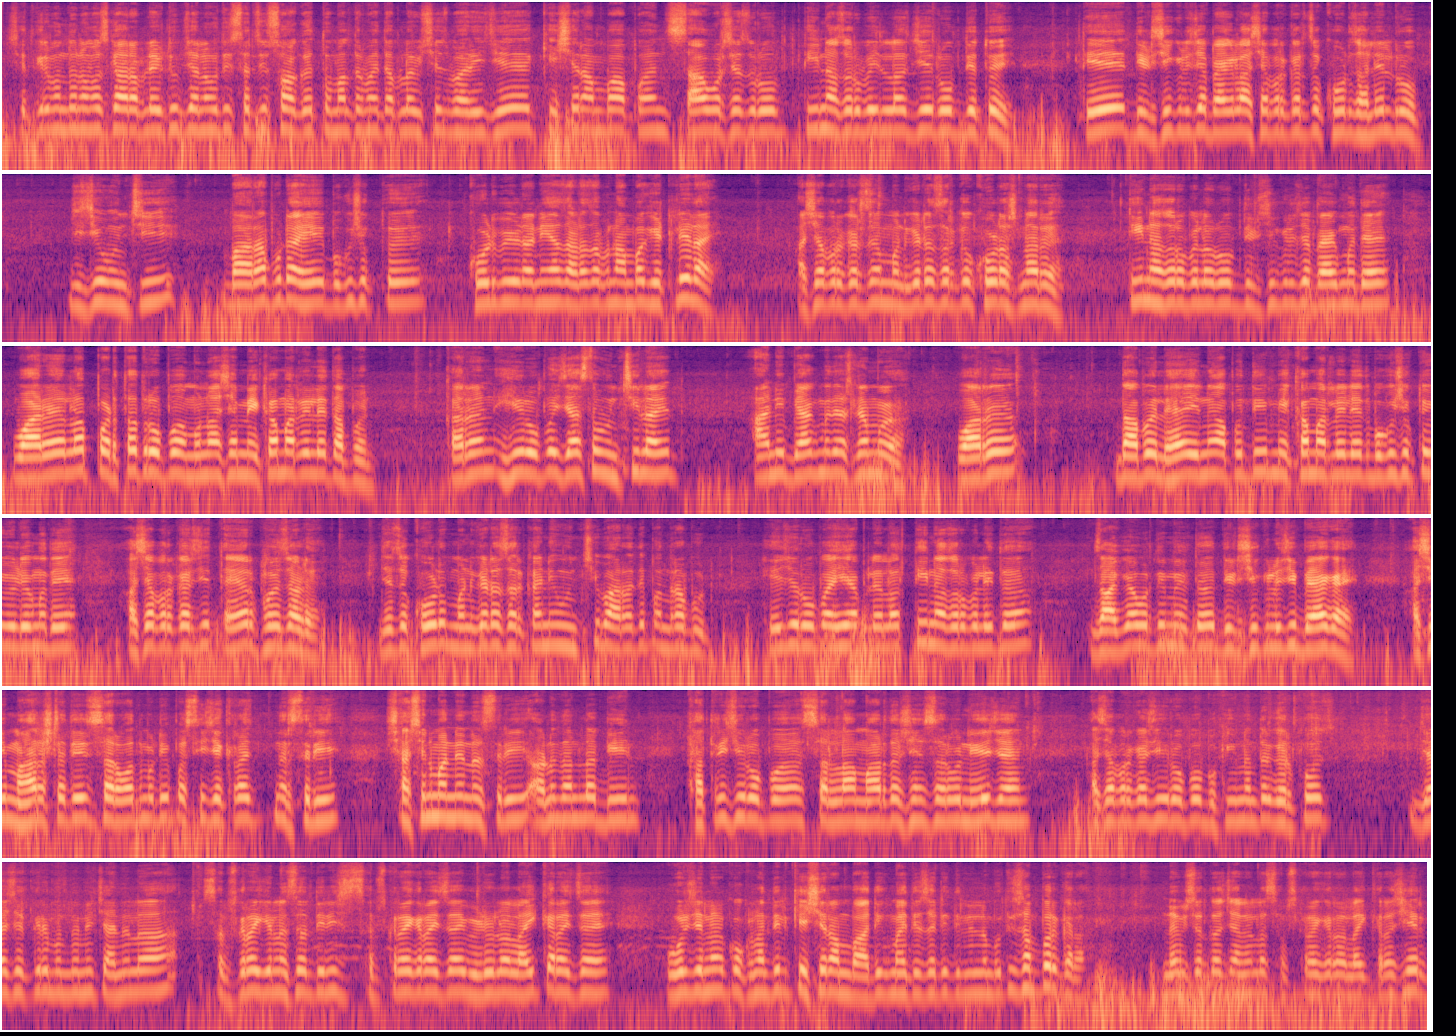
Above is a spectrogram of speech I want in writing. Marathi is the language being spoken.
शेतकरी बंधू नमस्कार. आपल्या यूट्यूब चॅनलवरती सरचे स्वागत. तुम्हाला तर माहिती आपला विशेष भारी जे केशर आंबा आपण सहा वर्षाचं रोप तीन हजार रुपयेला जे रोप देतो आहे ते दीडशे किलोच्या बॅगला अशा प्रकारचं खोड झालेलं रोप जिची उंची बारा फूट आहे. बघू शकतो आहे खोडबीड आणि या झाडाचा आपण आंबा घेतलेला आहे. अशा प्रकारचं मनगटासारखं खोड असणारं तीन हजार रुपयाला रोप दीडशे किलोच्या बॅगमध्ये आहे. वाऱ्याला पडतात रोपं म्हणून अशा मेका मारलेल्या आहेत आपण. कारण ही रोपं जास्त उंचीला आहेत आणि बॅगमध्ये असल्यामुळं वारं दाबल ह्या येणं आपण ती मेखा मारलेले आहेत बघू शकतो व्हिडिओमध्ये. अशा प्रकारची तयार फळझाडं ज्याचं खोड मनगटासारखं आणि उंची बारा ते पंधरा फूट हे जे रोप आहे हे आपल्याला तीन हजार रुपयाला इथं जाग्यावरती मिळतं दीडशे किलोची बॅग आहे. अशी महाराष्ट्रातील सर्वात मोठी पस्तीस एकरा नर्सरी शासनमान्य नर्सरी अनुदानला बिल खात्रीची रोपं सल्ला मार्गदर्शन सर्व नियोजन अशा प्रकारची रोपं बुकिंगनंतर घरपोच. ज्या शेतकरी बंधूंनी चॅनलला सबस्क्राईब केलं नसेल त्यांनी सबस्क्राईब करायचं आहे व्हिडिओला लाईक करायचं आहे. ओरिजिनल कोकणातील केशर आंबा. अधिक माहितीसाठी दिलेल्या नंबरती संपर्क करा. न विसरता चॅनलला सबस्क्राईब करा लाईक करा शेअर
